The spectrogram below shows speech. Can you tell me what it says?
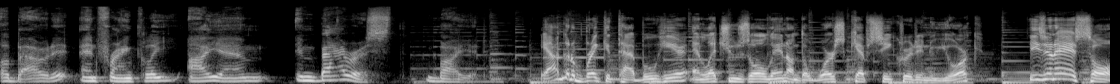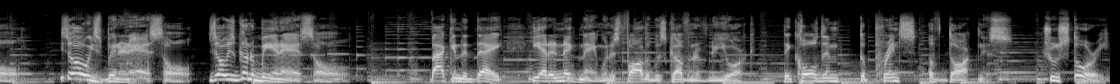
about it, and frankly, I am embarrassed by it. Yeah, I'm gonna break a taboo here and let you all in on the worst kept secret in New York. He's an asshole. He's always been an asshole. He's always gonna be an asshole. Back in the day, he had a nickname when his father was governor of New York. They called him the Prince of Darkness. True story.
